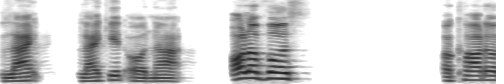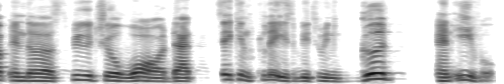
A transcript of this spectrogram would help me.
Like like it or not. All of us are caught up in the spiritual war that taking place between good and evil.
